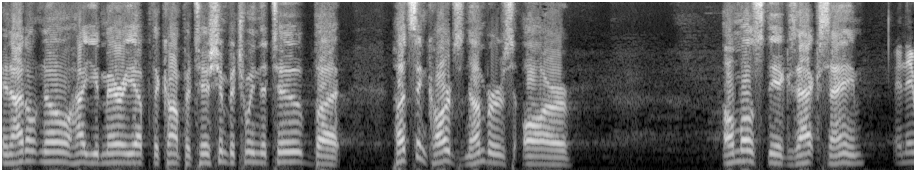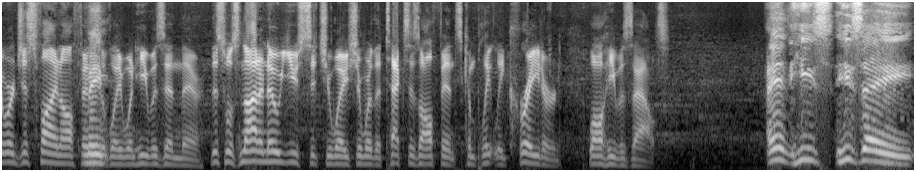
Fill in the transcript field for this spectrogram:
and I don't know how you marry up the competition between the two, but Hudson Card's numbers are almost the exact same. And they were just fine offensively I mean, when he was in there. This was not an OU situation where the Texas offense completely cratered while he was out. And he's he's a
